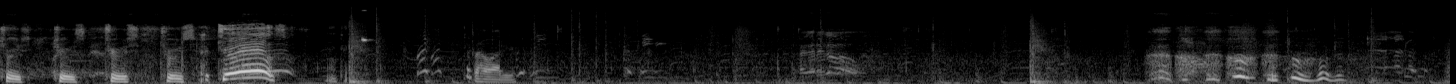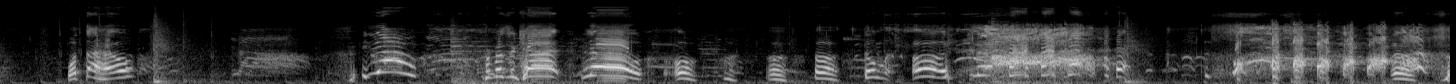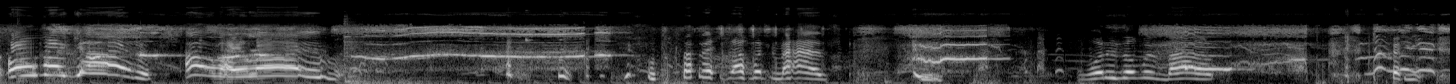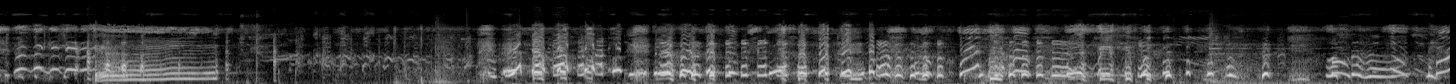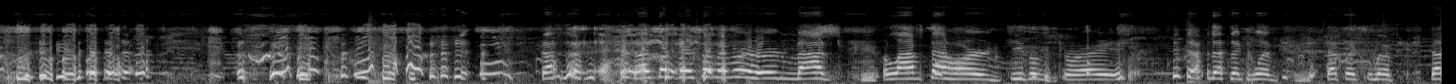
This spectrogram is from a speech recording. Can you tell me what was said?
Truce, truce, truce, truce, truce! Okay. Get the hell out of here. What the hell? No! Professor Cat! No! Oh, oh, oh, oh don't oh, no! oh my god! How am I alive? what is up with mask? What is up with mask? That's the, that's the first I've ever heard Mask laugh that hard. Jesus Christ. that's a clip. That's a clip.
